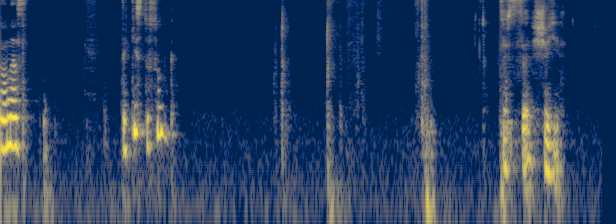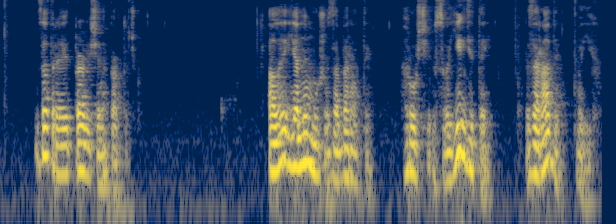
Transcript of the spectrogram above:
То у нас такі стосунки. Це все, що є. Завтра я відправлю ще на карточку. Але я не можу забирати гроші у своїх дітей заради твоїх.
